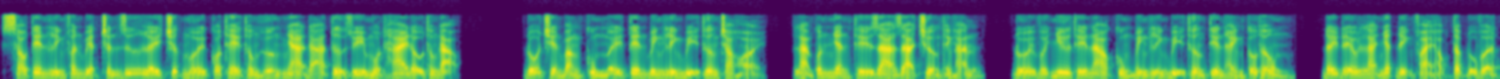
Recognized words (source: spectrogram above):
sáu tên lính phân biệt chấn giữ lấy trước mới có thể thông hướng nhà đá tử duy một hai đầu thông đạo. Đỗ triển bằng cùng mấy tên binh lính bị thương chào hỏi, làm quân nhân thế gia gia trưởng thành hắn, đối với như thế nào cùng binh lính bị thương tiến hành câu thông, đây đều là nhất định phải học tập đồ vật.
